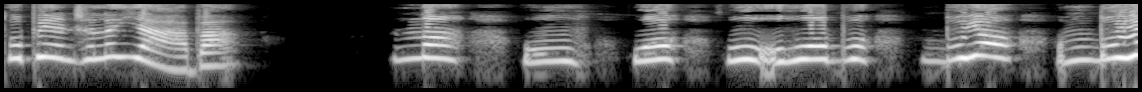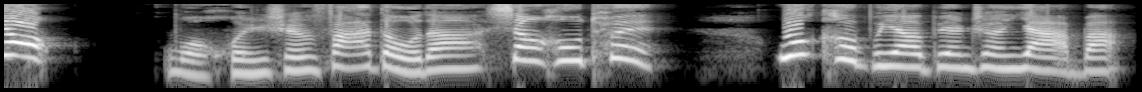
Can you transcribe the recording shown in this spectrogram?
都变成了哑巴。那我我我我不不要不要！我浑身发抖的向后退。我可不要变成哑巴。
